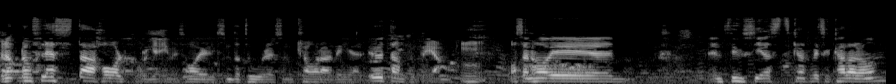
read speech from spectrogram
De, de flesta hardcore gamers har ju liksom datorer som klarar VR utan problem. Och sen har vi enthusiasts kanske vi ska kalla dem.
